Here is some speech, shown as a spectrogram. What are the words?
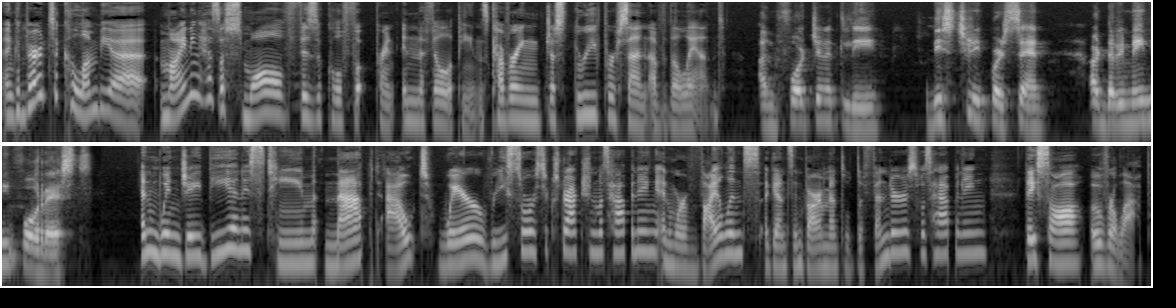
And compared to Colombia, mining has a small physical footprint in the Philippines, covering just 3% of the land. Unfortunately, these 3% are the remaining forests and when JB and his team mapped out where resource extraction was happening and where violence against environmental defenders was happening, they saw overlap.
